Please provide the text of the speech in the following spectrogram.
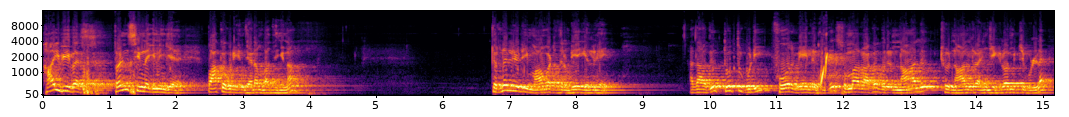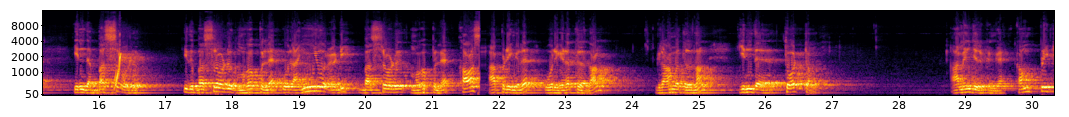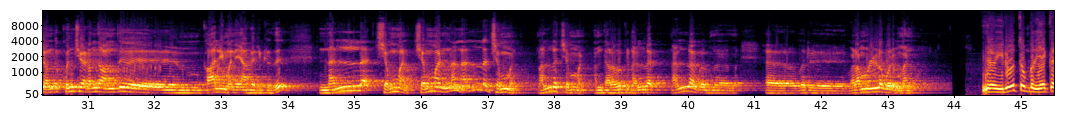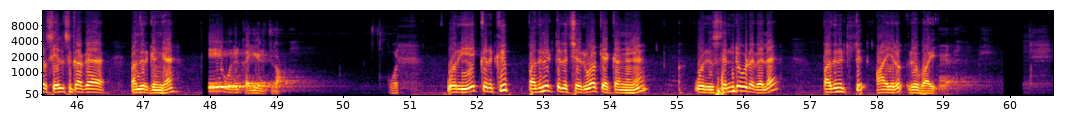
Hi viewers friends இன்னைக்கு நீங்கள் பார்க்கக்கூடிய இந்த இடம் பார்த்தீங்கன்னா திருநெல்வேலி மாவட்டத்தினுடைய எல்கை. அதாவது தூத்துக்குடி ஃபோர் வேலிருந்து சுமாராக ஒரு நாலு டு நாலு அஞ்சு கிலோமீட்டருக்குள்ள இந்த பஸ் ரோடு இது பஸ் ரோடு முகப்பில் ஒரு அஞ்சூறு அடி பஸ் ரோடு முகப்பில் காஸ் அப்படிங்கிற ஒரு இடத்துல தான் கிராமத்தில் தான் இந்த தோட்டம். அமைஞ்சிருக்குங்க. கம்ப்ளீட் வந்து கொஞ்சம் இடம் தான் வந்து காலி மனையாக இருக்குது. நல்ல செம்மண். செம்மண்னா நல்ல செம்மண். நல்ல செம்மண். அந்த அளவுக்கு நல்ல நல்ல ஒரு வளமுள்ள ஒரு மண். இதில் இருபத்தொம்பது ஏக்கர் சேல்ஸுக்காக வந்திருக்குங்க. ஒரே ஒரு கையெழுத்து தான் ஒரு- ஒரு ஏக்கருக்கு பதினெட்டு லட்சம் ரூபா கேட்காங்க ஒரு சென்டோட விலை பதினெட்டு ஆயிரம் ரூபாய்.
